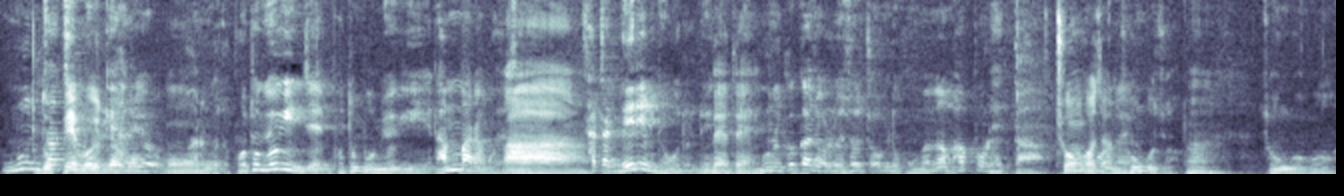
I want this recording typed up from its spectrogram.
문 자체 높게? 하려고 오. 하는 거죠. 보통 여기 이제 보통 보면 여기 람마라고 해서 아. 살짝 내리는 경우들도 있는데 네네. 문을 끝까지 올려서 좀더 공간감 확보를 했다. 좋은 거잖아요. 좋은 거죠. 응. 좋은 거고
